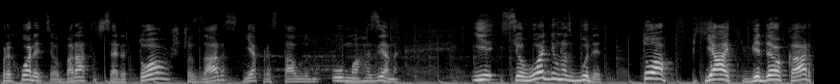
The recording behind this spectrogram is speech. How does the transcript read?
Приходиться обирати серед того, що зараз є представлено у магазинах. І сьогодні у нас буде топ-5 відеокарт,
